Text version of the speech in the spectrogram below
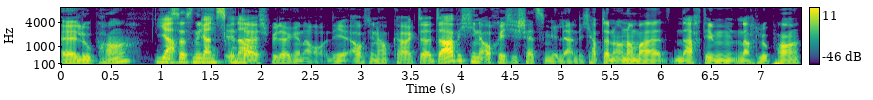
Äh, Lupin? Ja, ist das nicht? ganz genau. Da spielt er genau, die, auch den Hauptcharakter. Da habe ich ihn auch richtig schätzen gelernt. Ich habe dann auch nochmal nach dem, nach Lupin,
